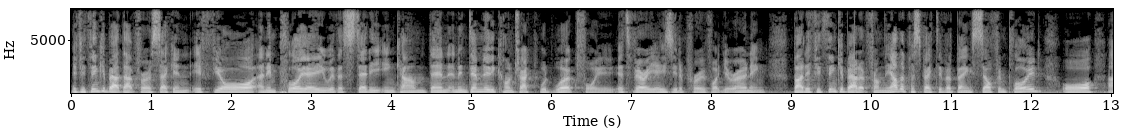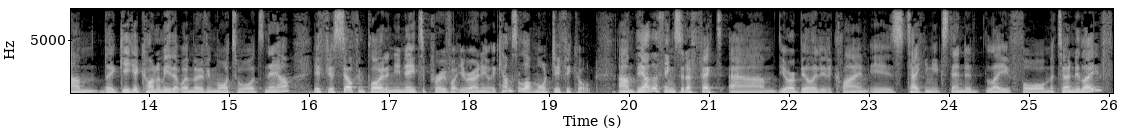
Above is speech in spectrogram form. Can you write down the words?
If you think about that for a second, if you're an employee with a steady income, then an indemnity contract would work for you. It's very easy to prove what you're earning. But if you think about it from the other perspective of being self-employed or um, the gig economy that we're moving more towards now, if you're self-employed and you need to prove what you're earning, it becomes a lot more difficult. Um, the other things that affect um, your ability to claim is taking extended leave for maternity leave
